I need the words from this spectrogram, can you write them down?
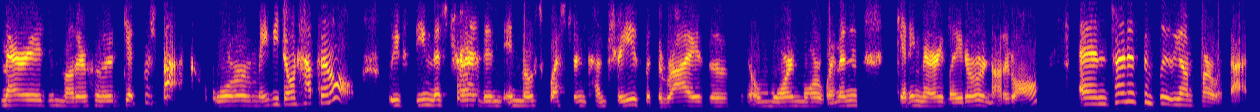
Marriage and motherhood get pushed back or maybe don't happen at all. We've seen this trend in, in most Western countries with the rise of you know more and more women getting married later or not at all. And China's completely on par with that.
